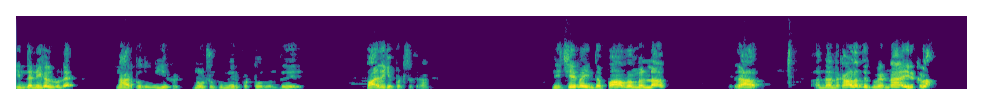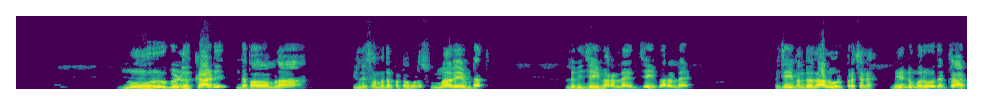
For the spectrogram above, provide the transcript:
இந்த நிகழ்வுல நாற்பது உயிர்கள் நூற்றுக்கும் மேற்பட்டோர் வந்து பாதிக்கப்பட்டிருக்கிறாங்க. நிச்சயமா இந்த பாவம் எல்லாம் ஏதா- அந்த அந்த காலத்துக்கு வேணா இருக்கலாம். நூறு விழுக்காடு இந்த பாவம்லாம் இதுல சம்மந்தப்பட்டவங்களை சும்மாவே விடாது. இல்ல விஜய் வரல விஜய் வரல. விஜய் வந்ததால் ஒரு பிரச்சனை. மீண்டும் வருவதென்றால்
